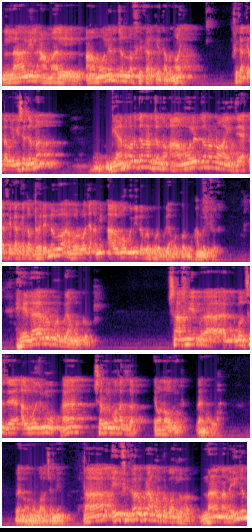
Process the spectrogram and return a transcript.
লালিল আমাল, আমলের জন্য ফেকার কেতাব নয়। ফেকার কেতাবগুলি কিসের জন্য? জ্ঞান অর্জনের জন্য, আমলের জন্য নয় যে একটা ফেকার কেতাব ধরে নেব আর বলব যে আমি আলমগ্নির উপর পুরোপুরি আমল করব, হাম্বেলি ফেকার হেদায়ের উপর পুরোপুরি আমল করব। সাফি বলছে যে আল মজমু হ্যাঁ শারুল মহাজাব এমন অবির রহমাল্লাহ রহমাল্লাহ জামিন। তার এই ফিকার উপরে আমল করব অন্ধভাবে। না না না, এই জন্য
